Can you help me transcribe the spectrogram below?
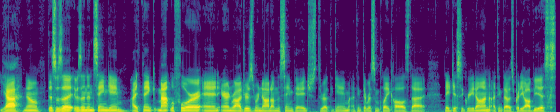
yeah, no, this was a it was an insane game. I think Matt LaFleur and Aaron Rodgers were not on the same page throughout the game. I think there were some play calls that they disagreed on. I think that was pretty obvious.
